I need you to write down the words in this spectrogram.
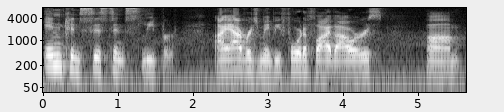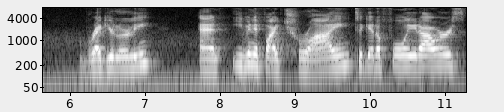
inconsistent sleeper. I average maybe four to five hours um, regularly, and even if I try to get a full eight hours,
